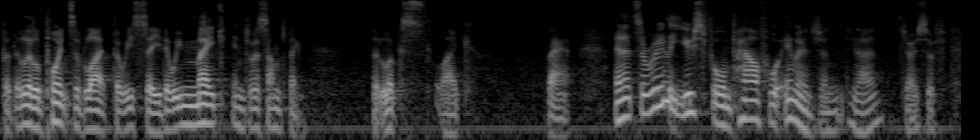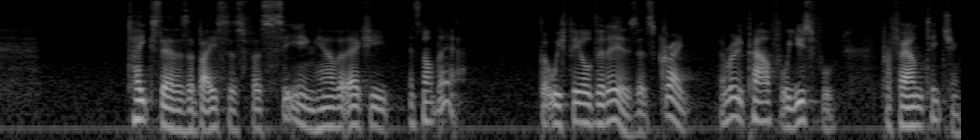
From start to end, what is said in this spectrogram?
but the little points of light that we see that we make into a something that looks like that. And it's a really useful and powerful image, and, you know, Joseph takes that as a basis for seeing how that actually it's not there. But we feel that it is. It's great. A really powerful, useful, profound teaching.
